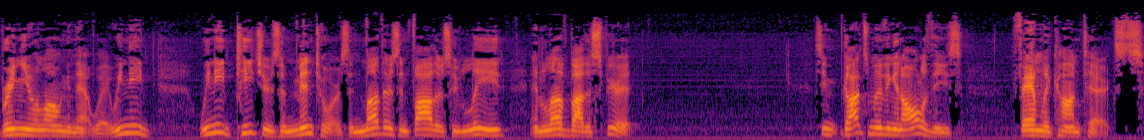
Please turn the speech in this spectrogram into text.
bring you along in that way. We need we need teachers and mentors and mothers and fathers who lead and love by the Spirit. See, God's moving in all of these family contexts.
